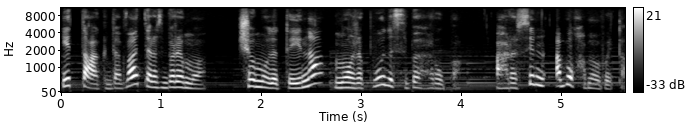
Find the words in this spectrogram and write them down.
І так, давайте розберемо, чому дитина може поводити себе грубо, агресивно або хамовито.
